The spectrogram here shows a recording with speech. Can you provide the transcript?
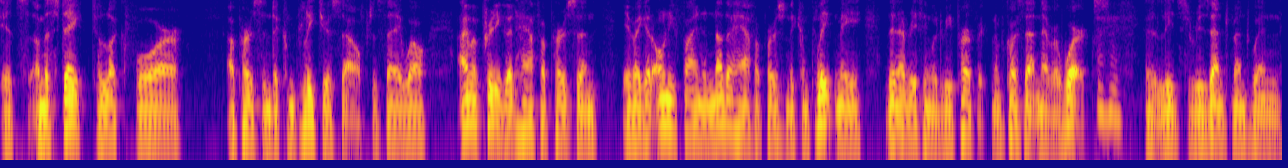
it's a mistake to look for a person to complete yourself, to say, well, I'm a pretty good half a person. If I could only find another half a person to complete me, then everything would be perfect. And of course, that never works. Mm-hmm. It leads to resentment when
